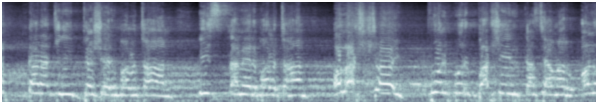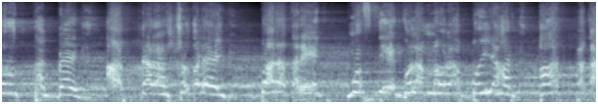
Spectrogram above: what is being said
আপনারা যদি দেশের ভালো চান, ইসলামের ভালো চান, অবশ্যই ফুলপুরবাসীর কাছে আমার অনুরোধ থাকবে, আপনারা সকলেই বারো তারিখ মুফতি গোলাম বইয়ার হাত পাকা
